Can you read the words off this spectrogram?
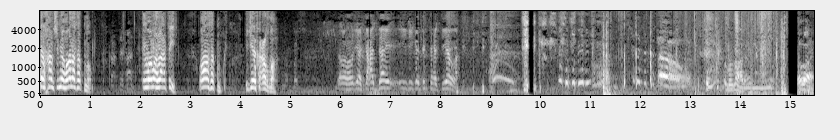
ال 500 ولا تطمر. إي والله لا أعطيه. ولا تطمر. يجي لك عرضة. لا رجال تحدى يجي قدك تحت يلا. Давай.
